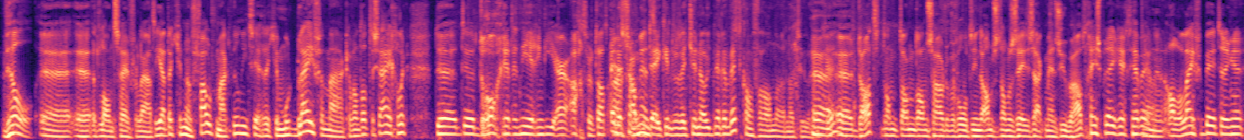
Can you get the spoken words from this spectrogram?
wel uh, uh, het land zijn verlaten. Ja, dat je een fout maakt wil niet zeggen dat je moet blijven maken, want dat is eigenlijk de, de drogredenering die er achter dat En dat argument... zou betekenen dat je nooit meer een wet kan veranderen natuurlijk. dat, dan, dan, dan zouden bijvoorbeeld in de Amsterdamse zedenzaak mensen überhaupt geen spreken spreekrecht hebben... en allerlei verbeteringen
